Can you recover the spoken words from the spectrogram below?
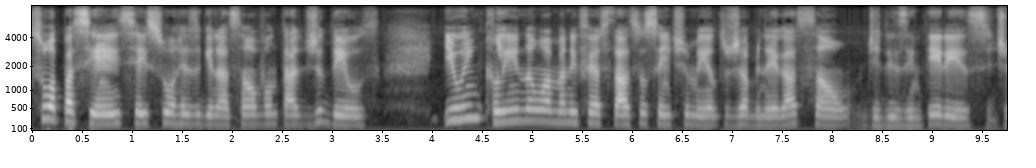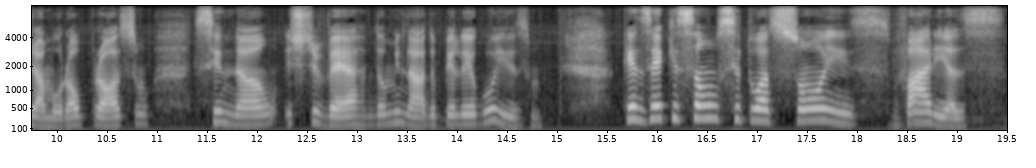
sua paciência e sua resignação à vontade de Deus, e o inclinam a manifestar seus sentimentos de abnegação, de desinteresse, de amor ao próximo, se não estiver dominado pelo egoísmo. Quer dizer que são situações várias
